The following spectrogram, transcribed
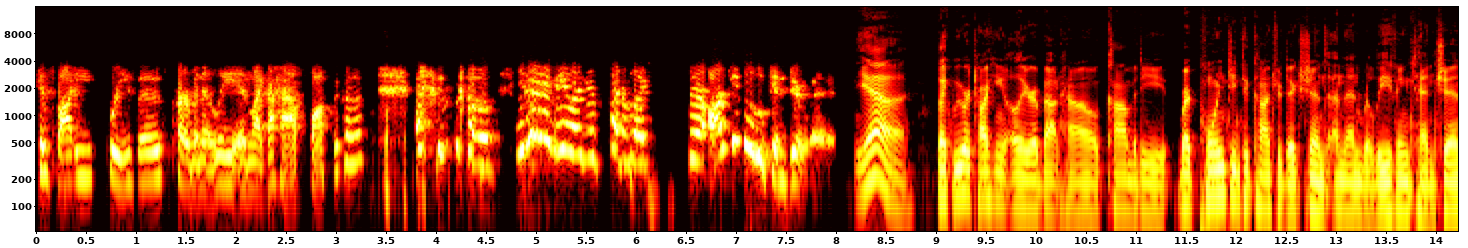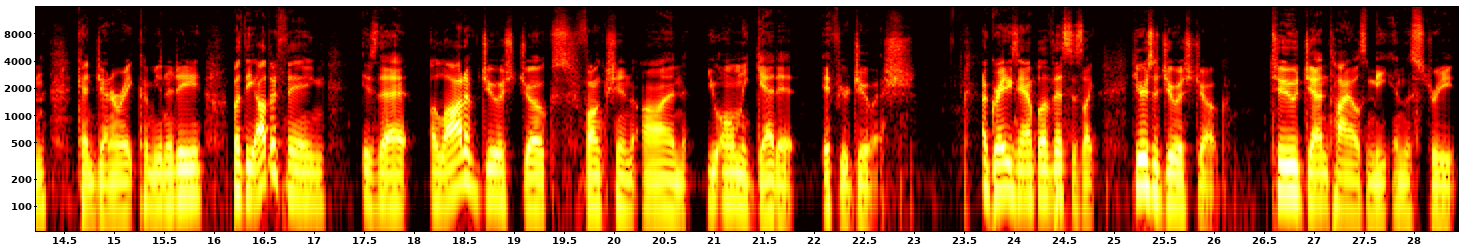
his body freezes permanently in like a half swastika. and so you know what I mean? Like it's kind of like there are people who can do it. Yeah. Like we were talking earlier about how comedy, by pointing to contradictions and then relieving tension, can generate community. But the other thing is that a lot of Jewish jokes function on you only get it if you're Jewish. A great example of this is like here's a Jewish joke. Two Gentiles meet in the street.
